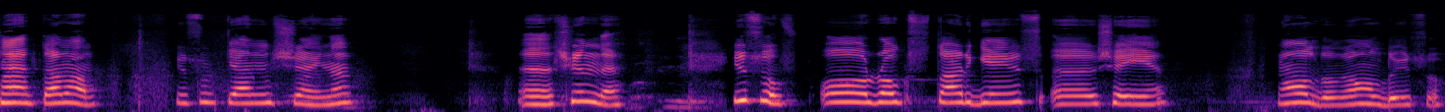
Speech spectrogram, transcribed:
He tamam. Yusuf gelmiş yayına. Ee, şimdi Yusuf o Rockstar Games e, şeyi ne oldu ne oldu Yusuf?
